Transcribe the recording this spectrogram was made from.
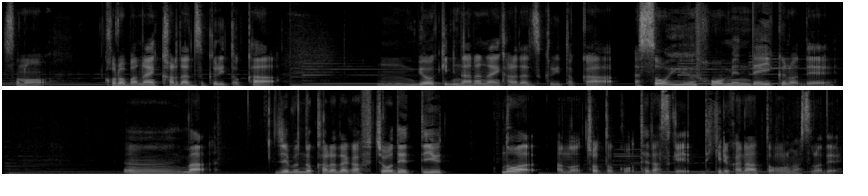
その転ばない体づくりとか、うん、病気にならない体づくりとかそういう方面でいくのでうんまあ自分の体が不調でっていうのはあのちょっとこう手助けできるかなと思いますので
